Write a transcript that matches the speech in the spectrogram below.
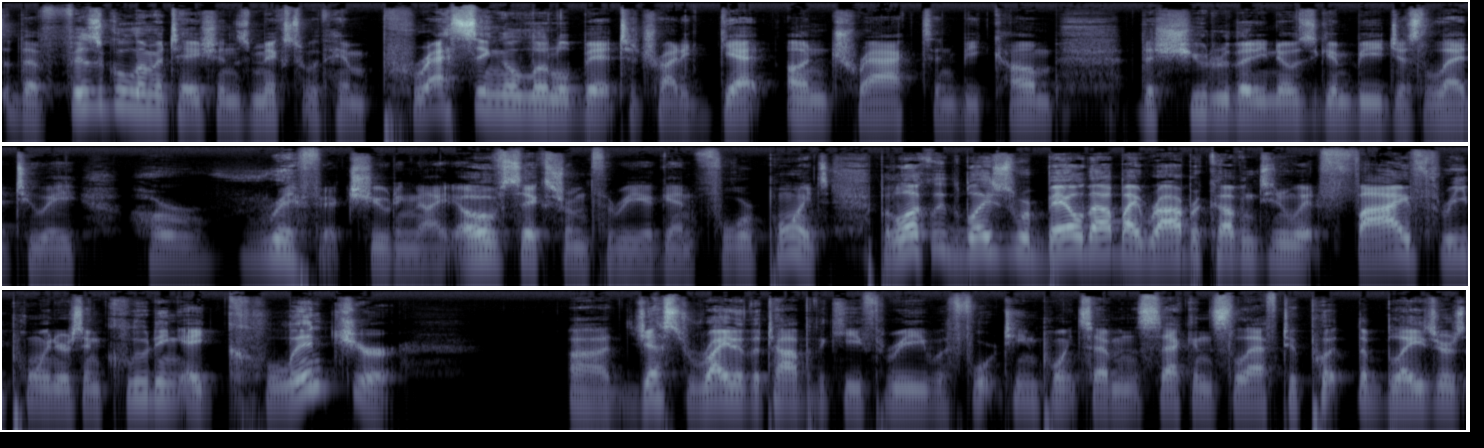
the physical limitations mixed with him pressing a little bit to try to get untracked and become the shooter that he knows he can be just led to a horrific shooting night. 0 of 6 from 3, again, four points. But luckily, the Blazers were bailed out by Robert Covington, who hit five three pointers, including a clincher uh, just right at the top of the key three with 14.7 seconds left to put the Blazers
